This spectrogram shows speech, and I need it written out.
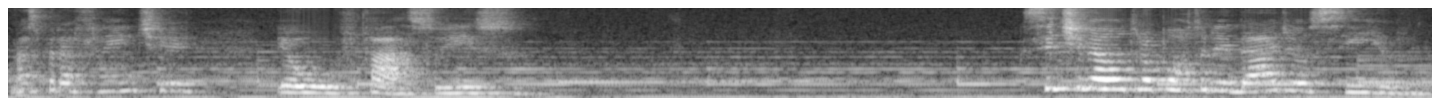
mas pra frente eu faço isso. Se tiver outra oportunidade, eu sirvo.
